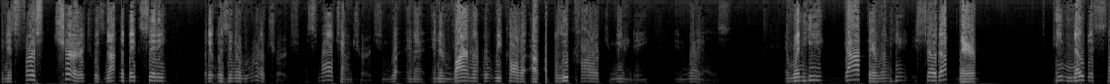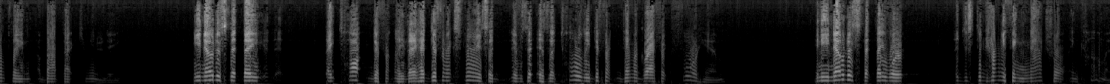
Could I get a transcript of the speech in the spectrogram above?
And his first church was not in the big city, but it was in a rural church, a small town church, in, in, a, in an environment what we call a, a blue collar community in Wales. And when he got there, when he showed up there, he noticed something about that community. He noticed that they they talked differently. They had different experiences. It was a, it was a totally different demographic for him. And he noticed that they were they just didn't have anything natural in common.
